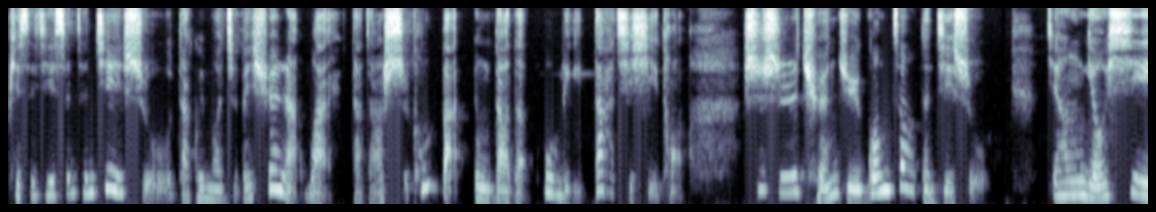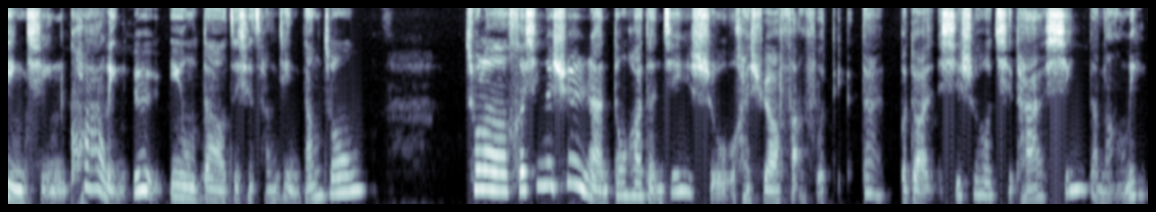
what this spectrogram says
PCG 生成技术大规模植被渲染外，打造时空版用到的物理大气系统、实时全局光照等技术，将游戏引擎跨领域应用到这些场景当中。除了核心的渲染、动画等技术，还需要反复迭代，不断吸收其他新的能力。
